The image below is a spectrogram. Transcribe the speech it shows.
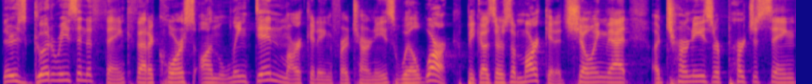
There's good reason to think that a course on LinkedIn marketing for attorneys will work because there's a market. It's showing that attorneys are purchasing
